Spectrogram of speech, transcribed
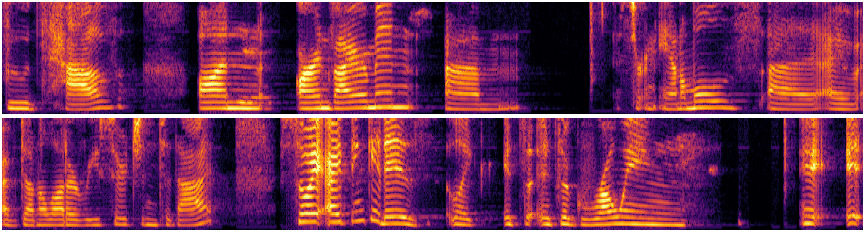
foods have on mm-hmm. our environment, um, certain animals. Uh, I've, I've done a lot of research into that. So I, I think it is like it's it's a growing, it, it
